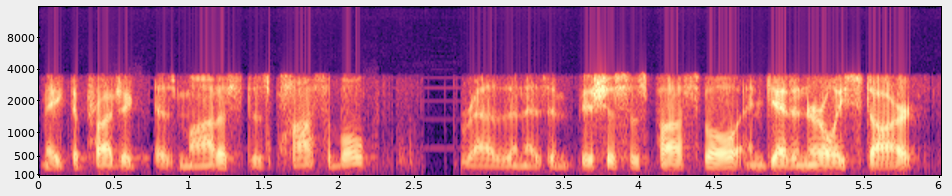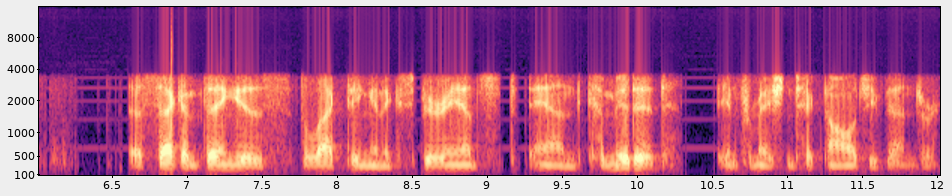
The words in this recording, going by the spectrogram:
make the project as modest as possible rather than as ambitious as possible and get an early start. A second thing is selecting an experienced and committed information technology vendor.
